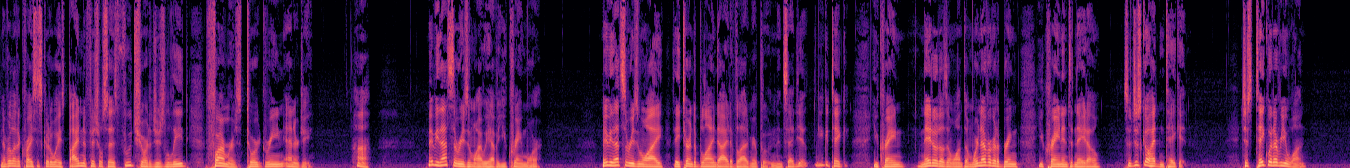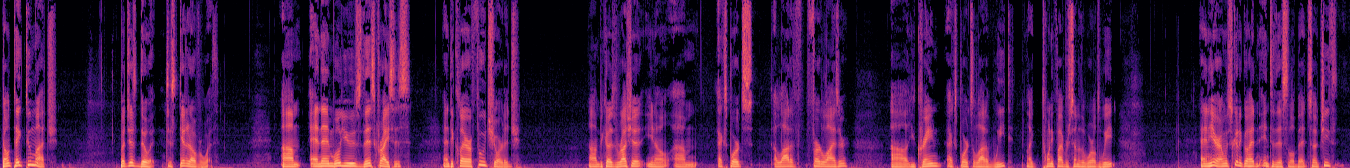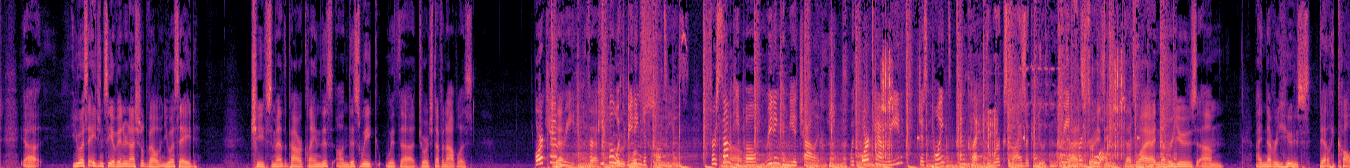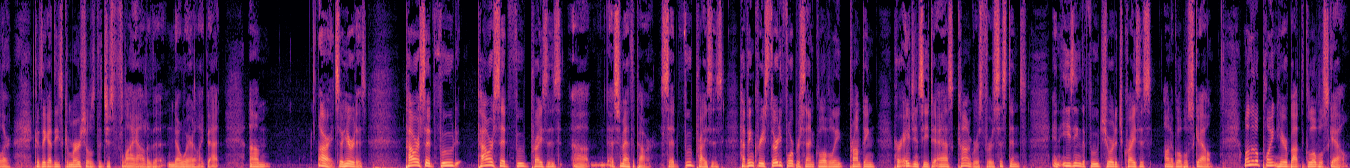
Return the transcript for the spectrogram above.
Never let a crisis go to waste. Biden official says food shortages will lead farmers toward green energy. Huh. Maybe that's the reason why we have a Ukraine war. Maybe that's the reason why they turned a blind eye to Vladimir Putin and said, "You you could take Ukraine. NATO doesn't want them. We're never going to bring Ukraine into NATO. So just go ahead and take it. Just take whatever you want. Don't take too much, but just do it. Just get it over with. Um, and then we'll use this crisis and declare a food shortage um, because Russia, you know, um, exports a lot of fertilizer. Uh, Ukraine exports a lot of wheat, like 25% of the world's wheat. And here, I'm just going to go ahead and into this a little bit. So, Chief uh, U.S. Agency of International Development, USAID, Chief Samantha Power claimed this on This Week with uh, George Stephanopoulos. Or can That- read for people with reading whoops. difficulties. For some people, reading can be a challenge. with OrCam Read, just point and click. The works of Isaac Newton. Read That's for school. crazy. That's why I never use um, I never use Daily Caller because they got these commercials that just fly out of the nowhere like that. Um, all right, so here it is. Power said food. Power said food prices. Uh, Samantha Power said food prices have increased 34% globally, prompting her agency to ask Congress for assistance in easing the food shortage crisis on a global scale. One little point here about the global scale.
